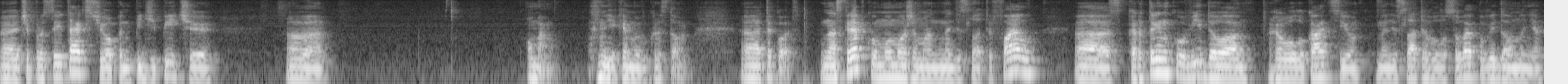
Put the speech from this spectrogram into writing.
Е, Чи простий текст, чи OpenPGP, чи е, OMEM, яке ми використовуємо. Е, так от, на скрепку ми можемо надіслати файл, е, картинку, відео, геолокацію, надіслати голосове повідомлення. Е,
